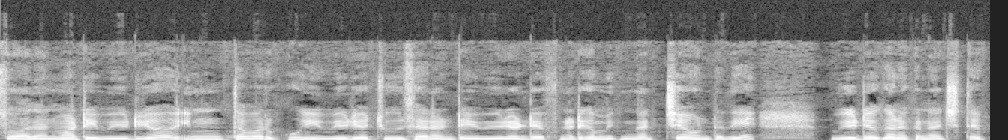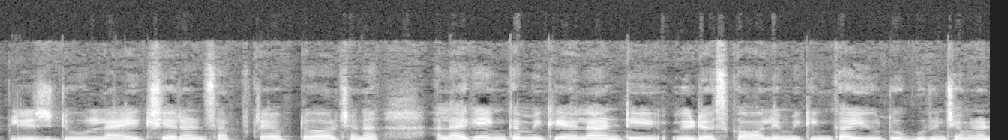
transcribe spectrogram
సో అదనమాట ఈ వీడియో ఇంతవరకు ఈ వీడియో చూసారంటే ఈ వీడియో డెఫినెట్గా మీకు నచ్చే ఉంటుంది. వీడియో కనుక నచ్చితే please do like share and subscribe to our channel అలాగే ఇంకా మీకు ఎలాంటి వీడియోస్ కావాలి మీకు ఇంకా యూట్యూబ్ గురించి ఏమైనా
